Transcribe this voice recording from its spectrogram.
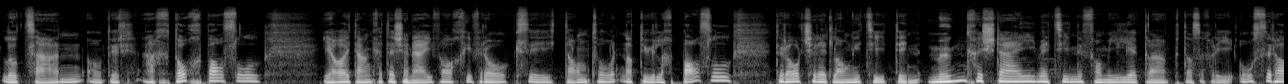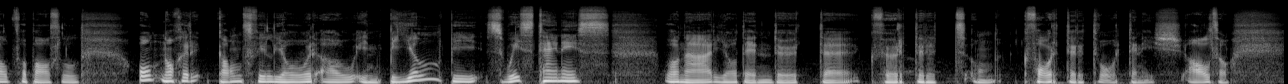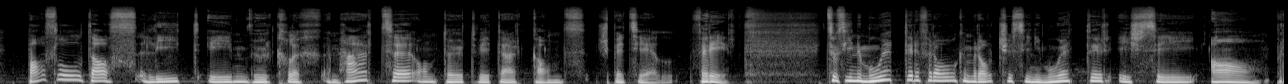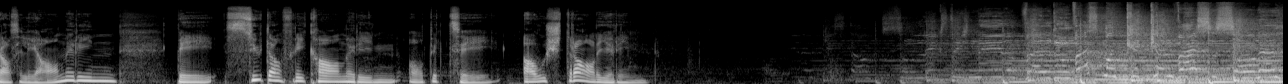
Luzern oder echt doch Basel? Ja, ich denke, das war eine einfache Frage. Die Antwort natürlich Basel. Der Roger hat lange Zeit in Münchenstein mit seiner Familie gelebt, also ein bisschen außerhalb von Basel. Und nachher ganz viele Jahre auch in Biel bei Swiss Tennis, wo er ja dann dort äh, gefördert und gefordert worden ist. Also, Basel, das liegt ihm wirklich am Herzen und dort wird er ganz speziell verehrt. Zu seiner Mutter eine Frage. Roger, seine Mutter, ist sie A. Brasilianerin, B. Südafrikanerin oder C. Australierin. Man kriegt kein weißes Sonne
